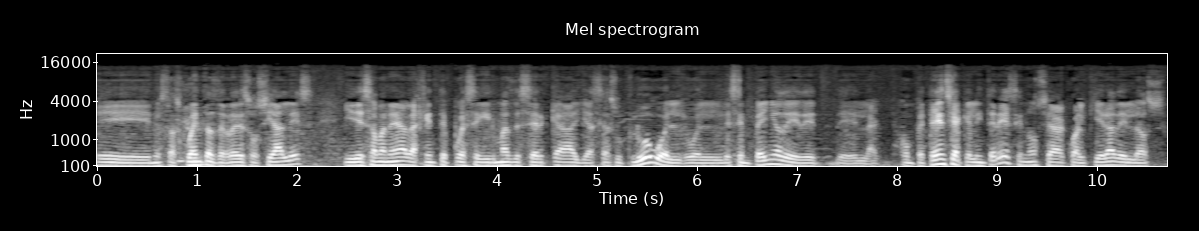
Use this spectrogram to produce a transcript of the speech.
eh, nuestras cuentas de redes sociales y de esa manera la gente puede seguir más de cerca ya sea su club o el, o el desempeño de, de- la competencia que le interese, no sea cualquiera de los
